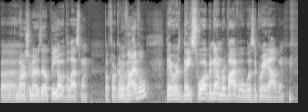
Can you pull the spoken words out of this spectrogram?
Uh, Marshall Mathers LP. no, the last one before Kamikaze. Revival. They were they swore up and down. Revival was a great album.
